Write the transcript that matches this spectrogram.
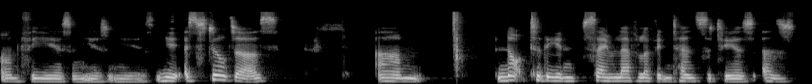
on for years and years and years. It still does, um, not to the in, same level of intensity as as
